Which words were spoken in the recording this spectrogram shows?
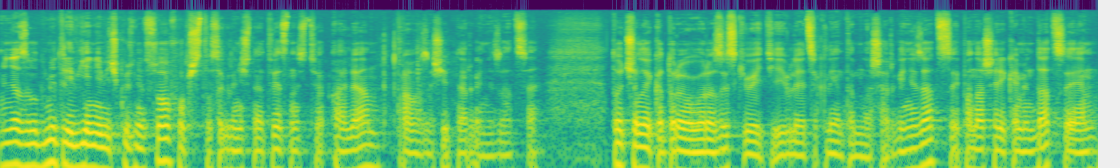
Меня зовут Дмитрий Евгеньевич Кузнецов, общество с ограниченной ответственностью АЛЯМ, правозащитная организация. Тот человек, которого вы разыскиваете, является клиентом нашей организации. По нашей рекомендации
